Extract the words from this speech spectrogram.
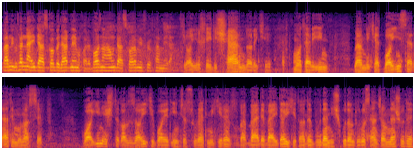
بعد می‌گفتن نه این دستگاه به درد نمی‌خوره. باز همون دستگاه رو میفروختن میرن جای خیلی شرم داره که ما در این مملکت با این صنعت مناسب با این اشتغال زایی که باید اینجا صورت می‌گیره و بعد وعیدایی که داده بودن هیچ کدام درست انجام نشده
